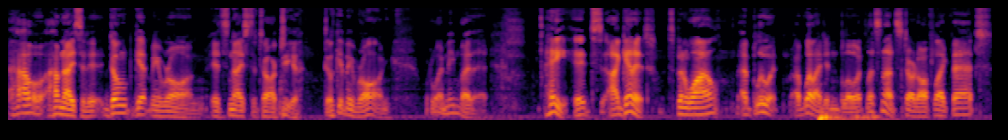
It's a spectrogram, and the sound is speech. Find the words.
How how nice it is. Don't get me wrong. It's nice to talk to you. Don't get me wrong. What do I mean by that? Hey, it's I get it. It's been a while. I blew it. Uh, Well, I didn't blow it. Let's not start off like that.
